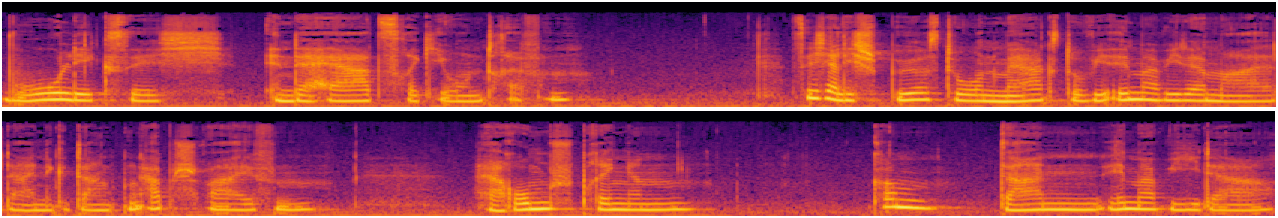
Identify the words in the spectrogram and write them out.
wohlig sich in der Herzregion treffen. Sicherlich spürst du und merkst du, wie immer wieder mal deine Gedanken abschweifen, herumspringen. Komm dann immer wieder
